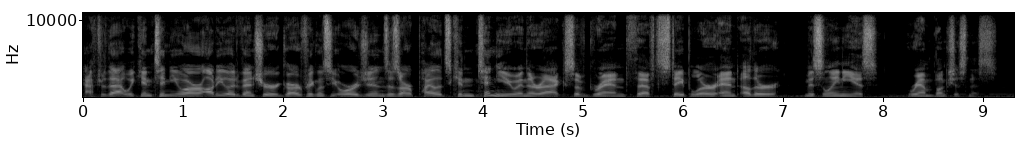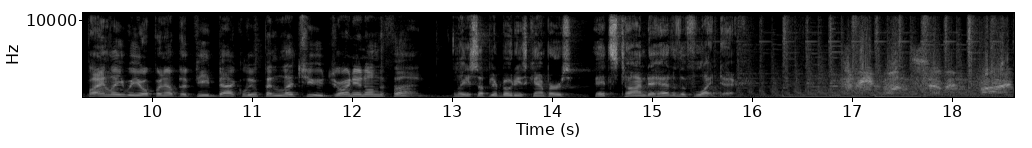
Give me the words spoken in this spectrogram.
After that, we continue our audio adventure, Guard Frequency Origins, as our pilots continue in their acts of grand theft, stapler, and other miscellaneous rambunctiousness. Finally, we open up the feedback loop and let you join in on the fun. Lace up your booties, campers. It's time to head to the flight deck. 3175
